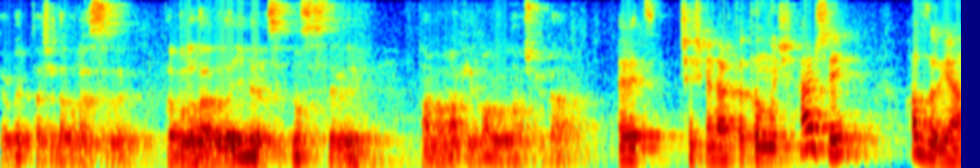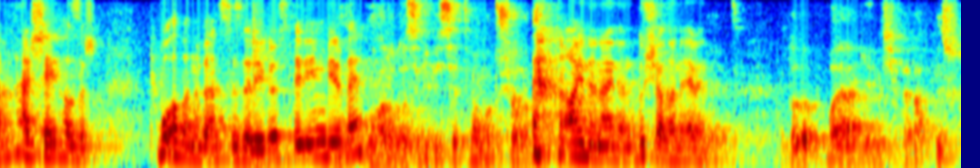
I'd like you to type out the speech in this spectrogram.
Göbek taşı da burası. Tabi buralarda da yine ısıtma sistemi tamamen firma uygulamış gibi. evet, çeşmeler takılmış. Her şey hazır ya. Her şey hazır. Bu alanı ben sizlere göstereyim bir de. Buhar odası gibi hissettim ama duş alanı. aynen aynen duş alanı evet. evet. Burada da bayağı geniş, ferah bir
